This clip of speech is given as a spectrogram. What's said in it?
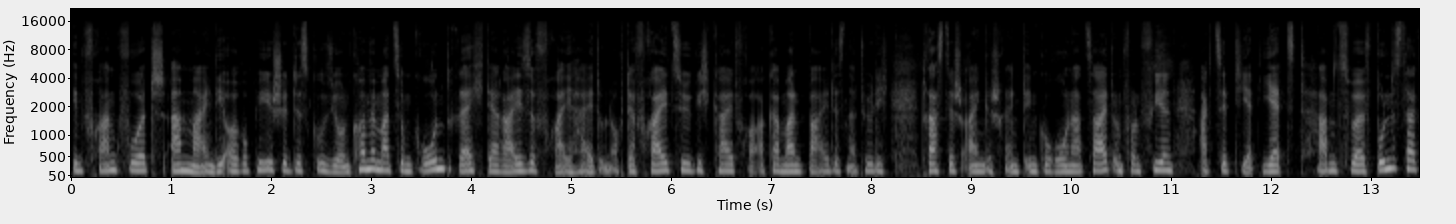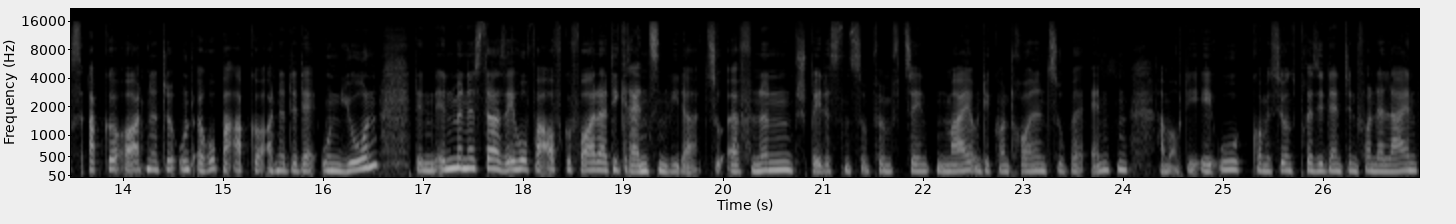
in Frankfurt am Main. Die europäische Diskussion. Kommen wir mal zum Grundrecht der Reisefreiheit und auch der Freizügigkeit. Frau Ackermann, beides natürlich drastisch eingeschränkt in Corona-Zeit und von vielen akzeptiert. Jetzt haben zwölf Bundestagsabgeordnete und Europaabgeordnete der Union den Innenminister Seehofer aufgefordert, die Grenzen wieder zu öffnen, spätestens zum 15. Mai und die Kontrollen zu beenden. Haben auch die EU-Kommissionspräsidentin von von der Leyen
